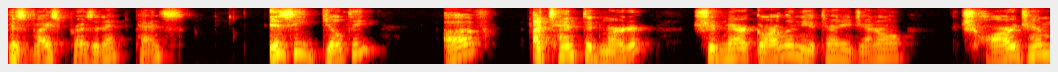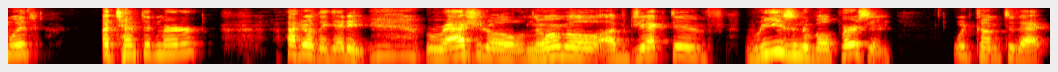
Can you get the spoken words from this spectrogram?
his vice president, Pence? Is he guilty of attempted murder? Should Merrick Garland, the attorney general, charge him with attempted murder? I don't think any rational, normal, objective, reasonable person would come to that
